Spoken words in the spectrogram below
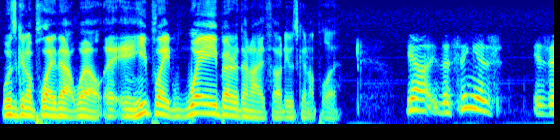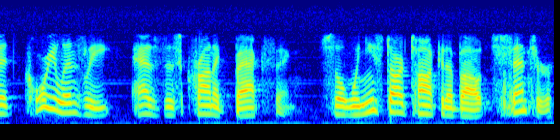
was going to play that well. He played way better than I thought he was going to play. Yeah, the thing is, is that Corey Linsley has this chronic back thing. So when you start talking about center,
